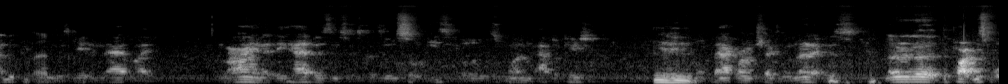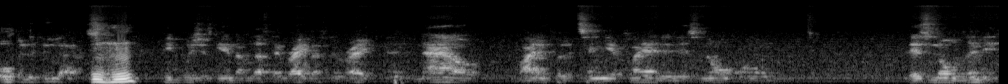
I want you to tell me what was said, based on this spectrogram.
I knew people was getting that, like, lying that they had businesses because it was so easy. But it was one application. They mm-hmm. didn't do no background checks and none of that. 'cause none of the departments were open to do that. So Mm-hmm. people was just getting them left and right, left and right. And now Biden put a ten year plan and there's no um there's no limit.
